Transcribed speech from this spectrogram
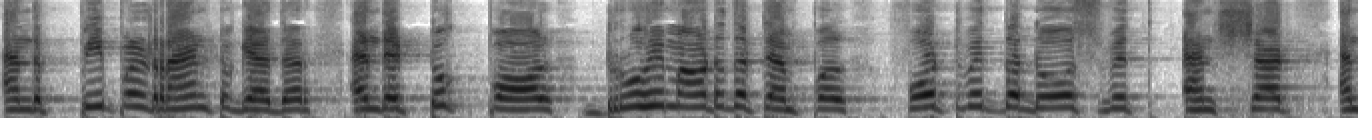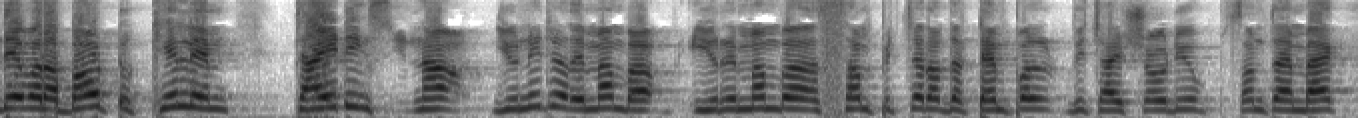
and the people ran together, and they took Paul, drew him out of the temple, forthwith the doors with and shut, and they were about to kill him. Tidings. Now, you need to remember, you remember some picture of the temple which I showed you some time back.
